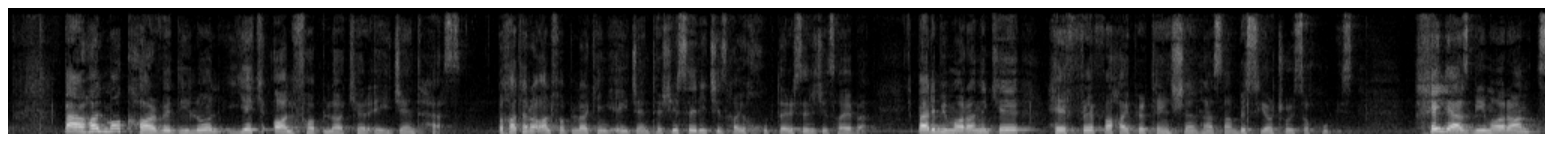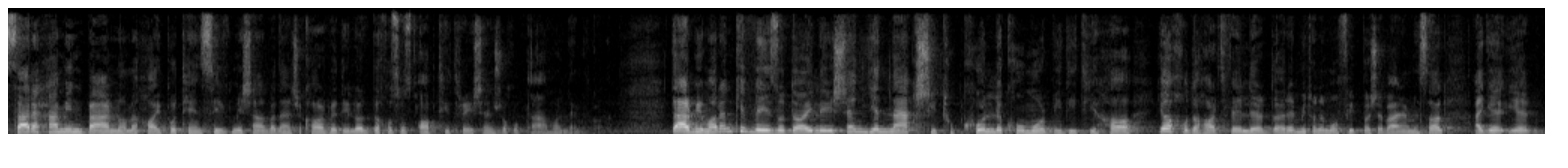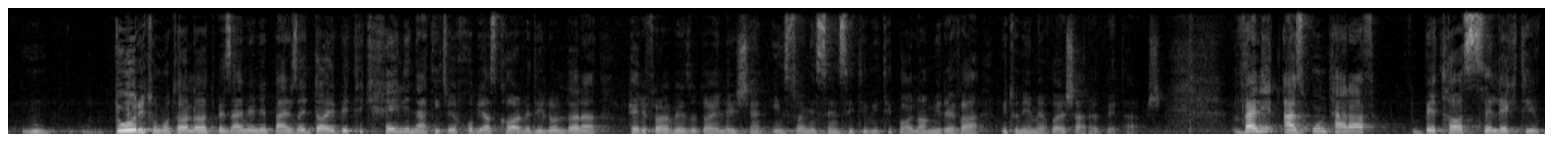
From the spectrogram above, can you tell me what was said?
به حال ما کارودیلول یک alpha blocker agent هست. به خاطر alpha blocking agent ش یه سری چیزهای خوب داره سری چیزهای بد. برای بیمارانی که HFrEF و hypertension هستن بسیار choice خوبی است. خیلی از بیماران سر همین برنامه hypotensive میشن و درچه کارودیلول به خصوص up-titration ش رو خوب تحمل نمی‌کنن. در بیماران که vasodilation یه نقشی تو کل comorbidity ها یا خود heart failure داره می‌تونه مفید باشه. برای مثال اگه یه دوری تو مطالعات بزنیم یعنی مریضای diabetic خیلی نتیجه خوبی از کارودیلول دارن. peripheral vasodilation insulin sensitivity بالا میره و می‌تونه یه مقدار شرایط بهتر بشه. ولی از اون طرف beta selective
